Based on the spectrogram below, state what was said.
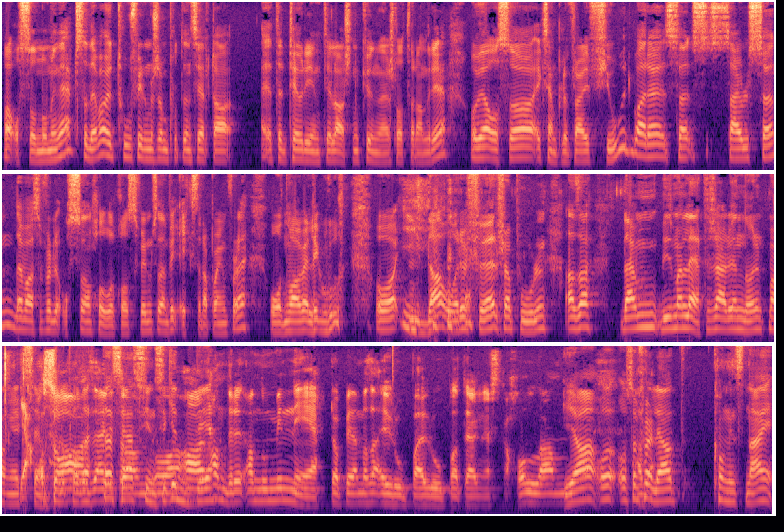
var også nominert. Så det var jo to filmer som potensielt da etter teorien til Larsen kunne slått hverandre i. Og vi har også eksempler fra i fjor. bare Sauls sønn. Det var selvfølgelig også en holocaust-film, så den fikk ekstrapoeng for det. Og den var veldig god. Og Ida året før fra Polen. altså, er, Hvis man leter, så er det enormt mange eksempler ja, så, på dette. Liksom, så jeg syns ikke det andre har nominert opp igjen altså Europa, Europa til Agnieszka Holland. Ja, og, og så føler jeg at Kongens nei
